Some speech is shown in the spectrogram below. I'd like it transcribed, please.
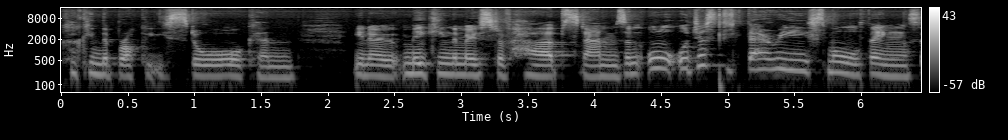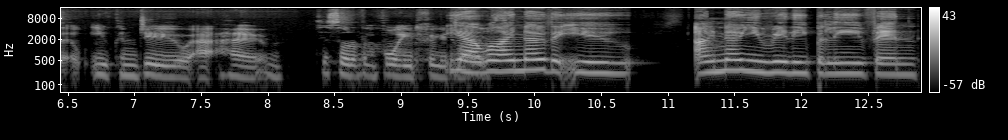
cooking the broccoli stalk and you know, making the most of herb stems and or, or just very small things that you can do at home to sort of avoid food Yeah, waste. well, I know that you, I know you really believe in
